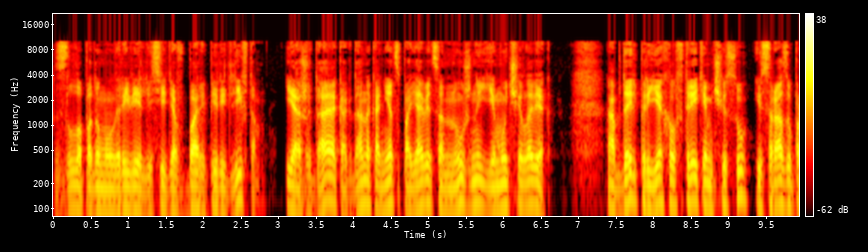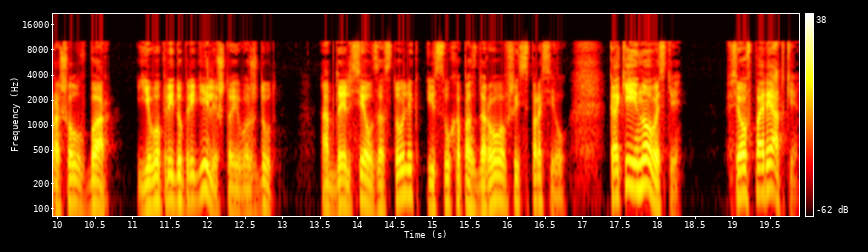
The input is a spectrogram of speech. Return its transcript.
Зло подумал Ривелли, сидя в баре перед лифтом и ожидая, когда наконец появится нужный ему человек. Абдель приехал в третьем часу и сразу прошел в бар. Его предупредили, что его ждут. Абдель сел за столик и, сухо поздоровавшись, спросил. «Какие новости?» «Все в порядке»,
